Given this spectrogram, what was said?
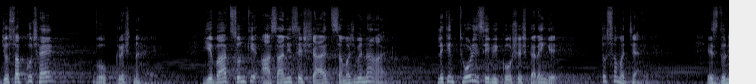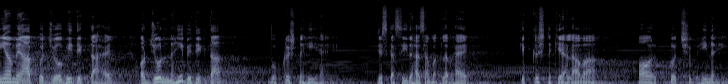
जो सब कुछ है, वो कृष्ण है। ये बात सुन के आसानी से शायद समझ में ना आए, लेकिन थोड़ी सी भी कोशिश करेंगे तो समझ जाएँगे। इस दुनिया में आपको जो भी दिखता है और जो नहीं भी दिखता, वो कृष्ण ही है, जिसका सीधा सा मतलब है कि कृष्ण के अलावा और कुछ भी नहीं।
